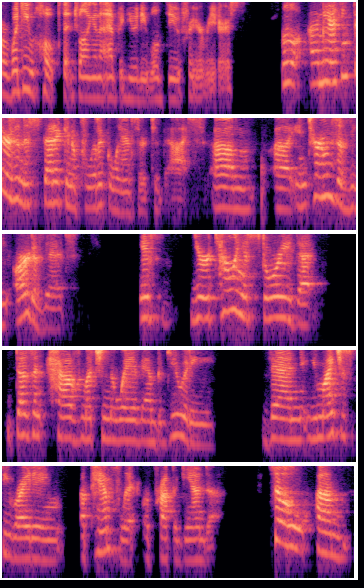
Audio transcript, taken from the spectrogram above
or what do you hope that dwelling in that ambiguity will do for your readers? Well, I mean, I think there's an aesthetic and a political answer to that. Um, uh, in terms of the art of it, if you're telling a story that doesn't have much in the way of ambiguity, then you might just be writing a pamphlet or propaganda. So um,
